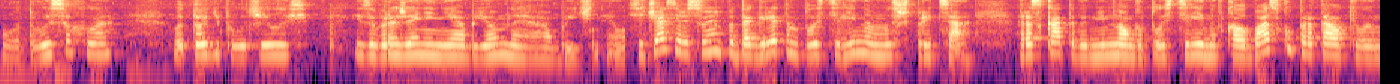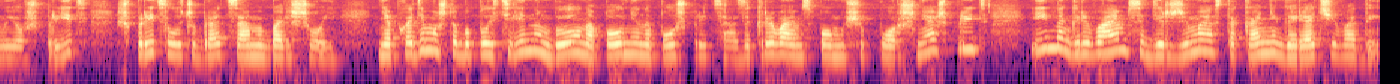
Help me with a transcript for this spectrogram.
Вот, высохла. В итоге получилось изображение не объемное, а обычное. Сейчас рисуем подогретым пластилином из шприца. Раскатываем немного пластилина в колбаску, проталкиваем ее в шприц. Шприц лучше брать самый большой. Необходимо, чтобы пластилином было наполнено пол шприца. Закрываем с помощью поршня шприц и нагреваем содержимое в стакане горячей воды.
